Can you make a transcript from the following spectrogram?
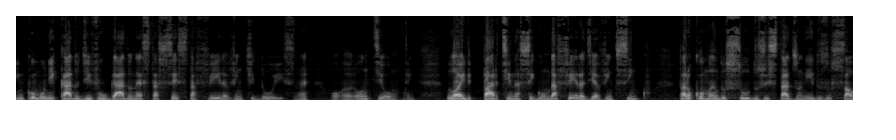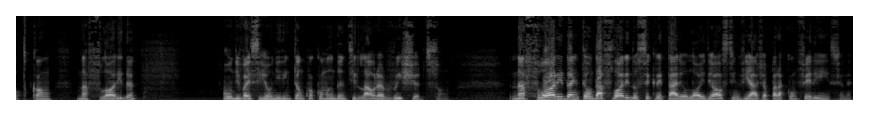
em comunicado divulgado nesta sexta-feira, 22, né? anteontem. Lloyd parte na segunda-feira, dia 25, para o Comando Sul dos Estados Unidos, o SOUTHCOM, na Flórida, onde vai se reunir então com a comandante Laura Richardson. Na Flórida, então, da Flórida, o secretário Lloyd Austin viaja para a conferência. Né?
